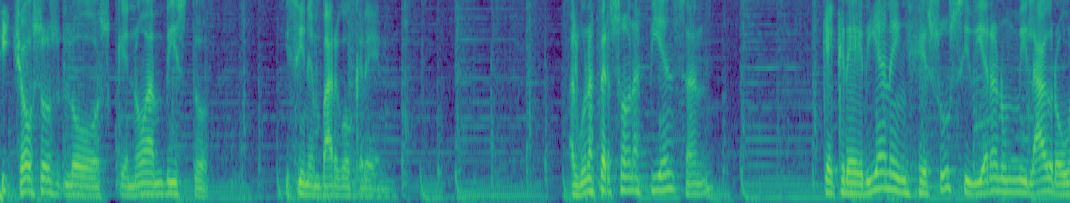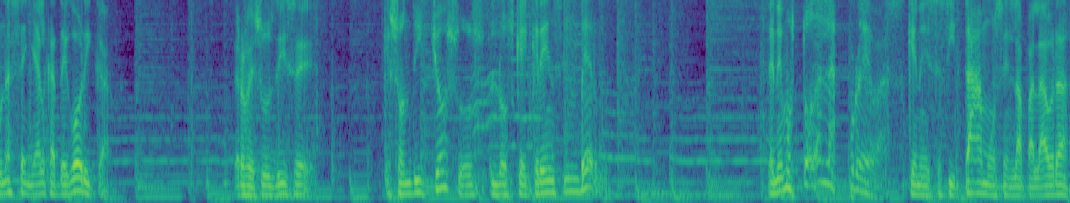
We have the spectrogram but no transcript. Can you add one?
Dichosos los que no han visto y sin embargo creen. Algunas personas piensan que creerían en Jesús si vieran un milagro o una señal categórica. Pero Jesús dice que son dichosos los que creen sin ver. Tenemos todas las pruebas que necesitamos en la palabra,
